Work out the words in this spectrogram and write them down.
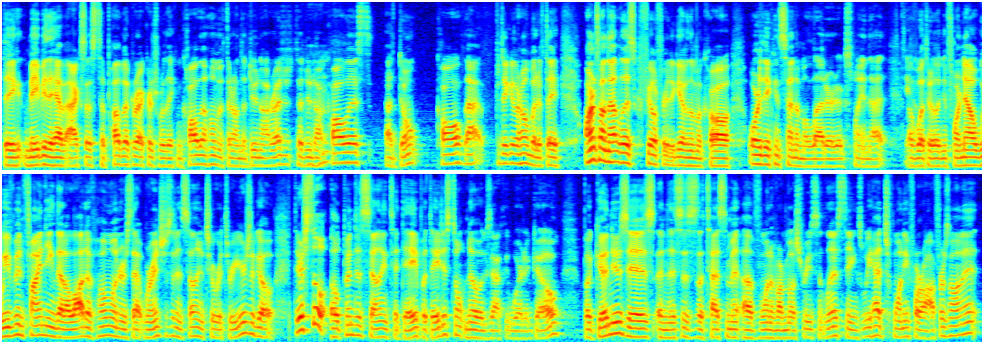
They maybe they have access to public records where they can call the home if they're on the do not register, do not call list. Uh, don't call that particular home, but if they aren't on that list, feel free to give them a call, or they can send them a letter to explain that Yeah. of what they're looking for. Now, we've been finding that a lot of homeowners that were interested in selling two or three years ago, they're still open to selling today, but they just don't know exactly where to go. But good news is, and this is a testament of one of our most recent listings, we had 24 offers on it.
